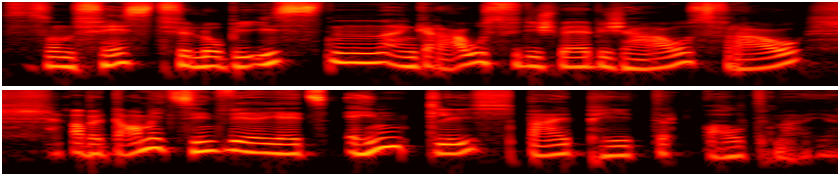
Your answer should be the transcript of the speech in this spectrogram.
Es ist so ein Fest für Lobbyisten, ein Graus für die schwäbische Hausfrau. Aber damit sind wir jetzt endlich bei Peter Altmaier.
